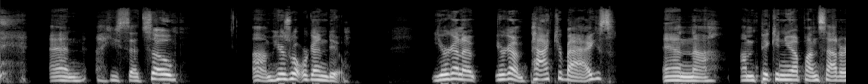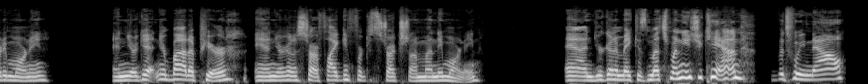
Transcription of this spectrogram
and he said, So um, here's what we're going to do. You're going to you're going to pack your bags and uh, I'm picking you up on Saturday morning and you're getting your butt up here and you're going to start flagging for construction on Monday morning. And you're going to make as much money as you can between now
